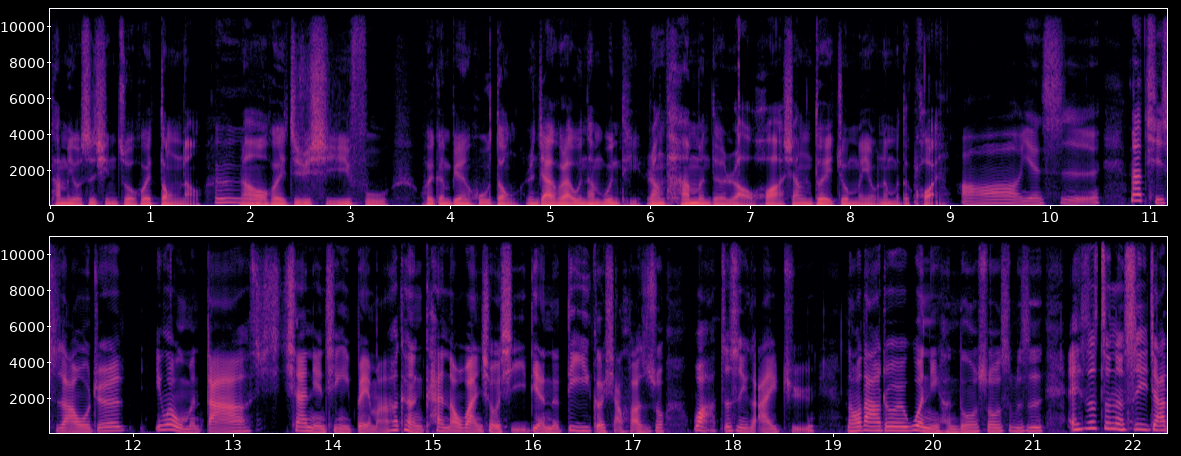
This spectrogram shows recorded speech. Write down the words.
他们有事情做，会动脑，嗯、然后会继续洗衣服，会跟别人互动，人家也会来问他们问题，让他们的老化相对就没有那么的快。哦，也是。那其实啊，我觉得。因为我们大家现在年轻一辈嘛，他可能看到万秀洗衣店的第一个想法是说，哇，这是一个 IG，然后大家都会问你很多，说是不是？哎，这真的是一家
